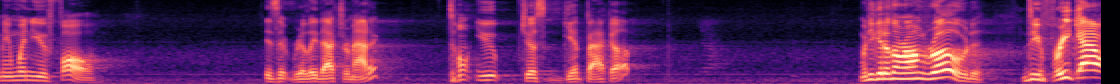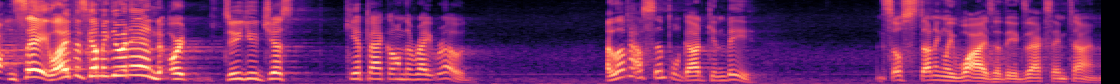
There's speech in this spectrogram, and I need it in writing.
I mean, when you fall, is it really that dramatic? Don't you just get back up? When you get on the wrong road, do you freak out and say, Life is coming to an end? Or do you just get back on the right road? I love how simple God can be and so stunningly wise at the exact same time.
